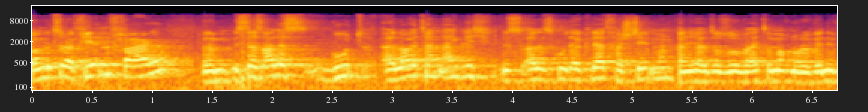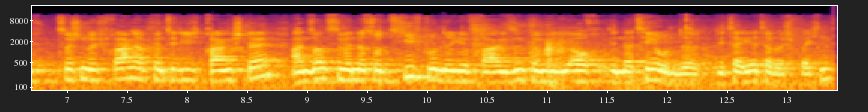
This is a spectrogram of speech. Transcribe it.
Kommen wir zu der vierten Frage. Ähm, ist das alles gut erläutern eigentlich? Ist alles gut erklärt? Versteht man? Kann ich also so weitermachen? Oder wenn ihr zwischendurch Fragen habt, könnt ihr die Fragen stellen. Ansonsten, wenn das so tiefgründige Fragen sind, können wir die auch in der T-Runde detaillierter besprechen.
